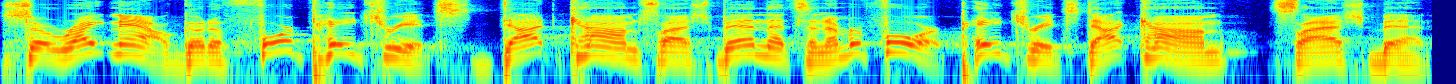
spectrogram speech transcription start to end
So right now, go to 4patriots.com slash Ben. That's the number four, patriots.com slash Ben.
